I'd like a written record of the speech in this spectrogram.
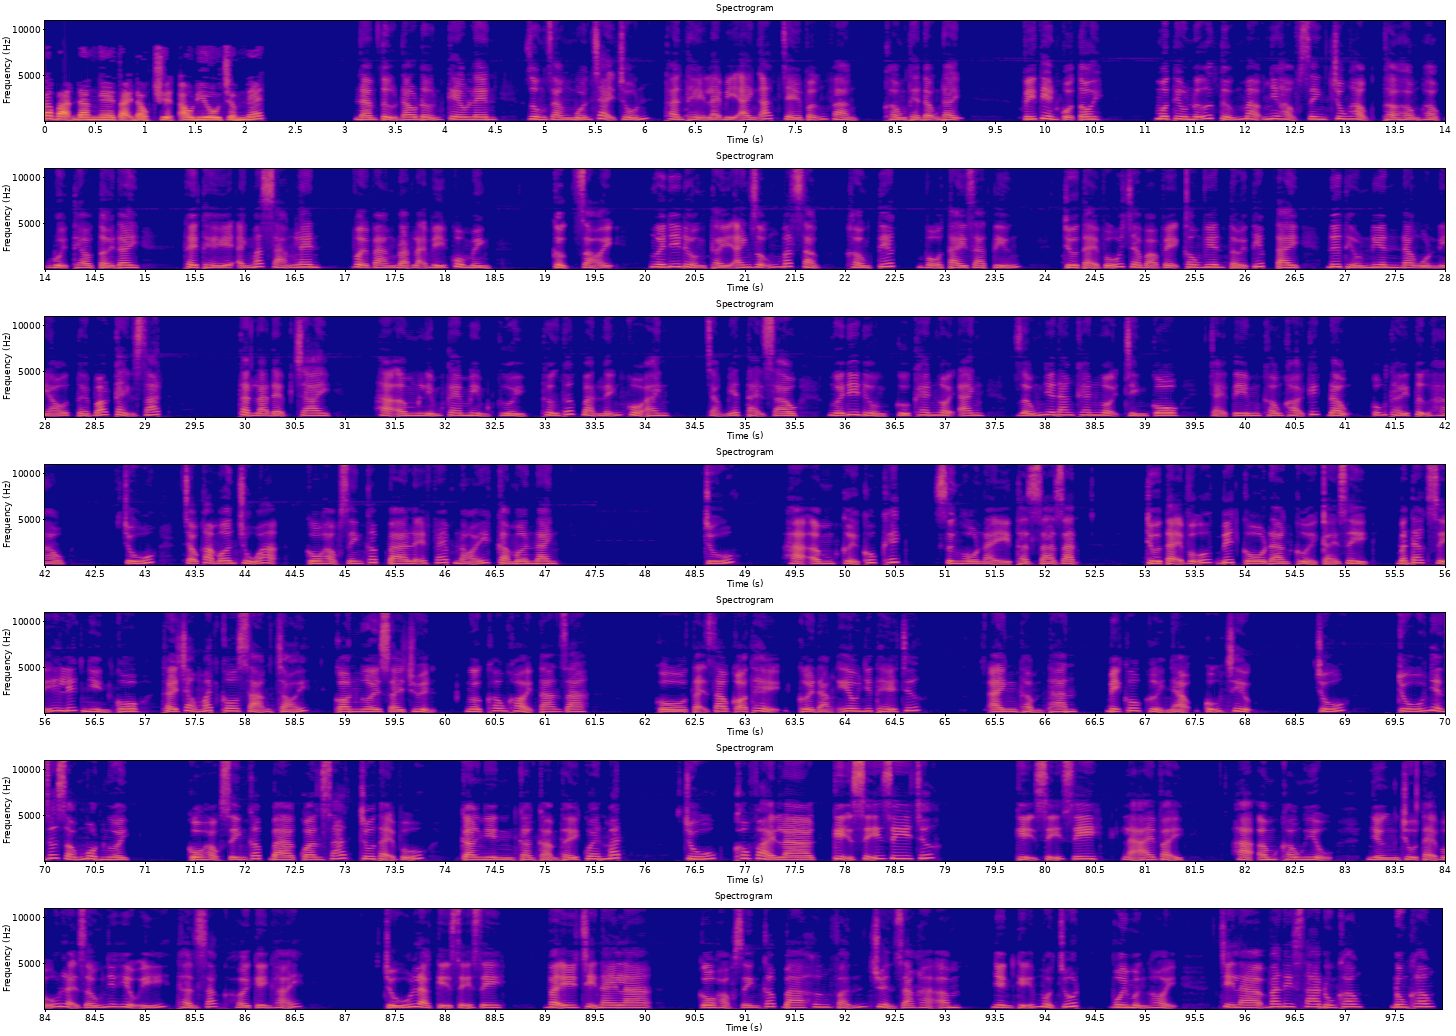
Các bạn đang nghe tại đọc truyện audio.net Nam tử đau đớn kêu lên, dùng rằng muốn chạy trốn, thân thể lại bị anh áp chế vững vàng, không thể động đậy. Ví tiền của tôi. Một thiếu nữ tướng mạo như học sinh trung học thở hồng hộc đuổi theo tới đây. Thấy thế ánh mắt sáng lên, vội vàng đoạt lại ví của mình. Cực giỏi, người đi đường thấy anh Dũng bắt sặc, không tiếc, vỗ tay ra tiếng. Chú tại Vũ chờ bảo vệ công viên tới tiếp tay, đưa thiếu niên đang uốn éo tới bót cảnh sát. Thật là đẹp trai. Hạ âm liếm kem mỉm cười, thưởng thức bản lĩnh của anh. Chẳng biết tại sao, người đi đường cứ khen ngợi anh, giống như đang khen ngợi chính cô. Trái tim không khỏi kích động, cũng thấy tự hào. Chú, cháu cảm ơn chú ạ. Cô học sinh cấp 3 lễ phép nói cảm ơn anh. Chú, hạ âm cười khúc khích, xưng hô này thật xa dặn. Chú tại Vũ biết cô đang cười cái gì, bất đắc dĩ liếc nhìn cô, thấy trong mắt cô sáng chói, con người xoay chuyển, ngực không khỏi tan ra. Cô tại sao có thể cười đáng yêu như thế chứ? Anh thầm than, bị cô cười nhạo cũng chịu. Chú, chú nhìn rất giống một người. Cô học sinh cấp 3 quan sát Chu Tại Vũ, càng nhìn càng cảm thấy quen mắt. Chú không phải là kỵ sĩ Di chứ? Kỵ sĩ Di là ai vậy? Hạ âm không hiểu, nhưng Chu Tại Vũ lại giống như hiểu ý, thần sắc hơi kinh hãi. Chú là kỵ sĩ Di. Vậy chị này là... Cô học sinh cấp 3 hưng phấn chuyển sang hạ âm, nhìn kỹ một chút, vui mừng hỏi. Chị là Vanessa đúng không? Đúng không?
